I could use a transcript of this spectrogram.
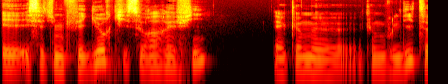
et, c'est une figure qui se raréfie, et comme, euh, comme vous le dites,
